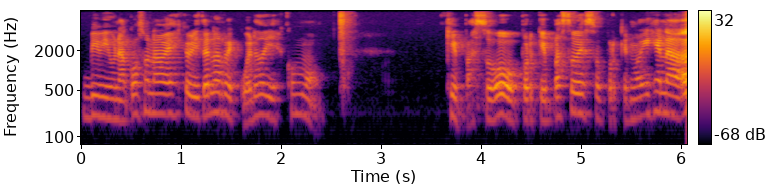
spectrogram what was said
viví una cosa una vez que ahorita la recuerdo y es como, ¿qué pasó? ¿Por qué pasó eso? ¿Por qué no dije nada?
